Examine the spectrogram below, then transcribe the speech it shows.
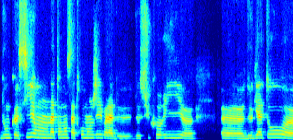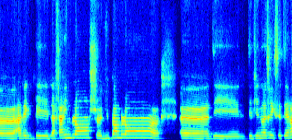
Donc si on a tendance à trop manger voilà, de, sucreries, euh, de gâteaux euh, avec de la farine blanche, du pain blanc, euh, des, viennoiseries, etc.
